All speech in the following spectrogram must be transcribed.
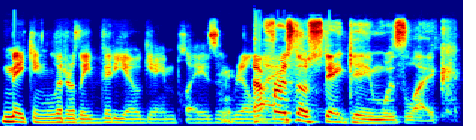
making literally video game plays in mm. real life. That life. Fresno State game was like,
